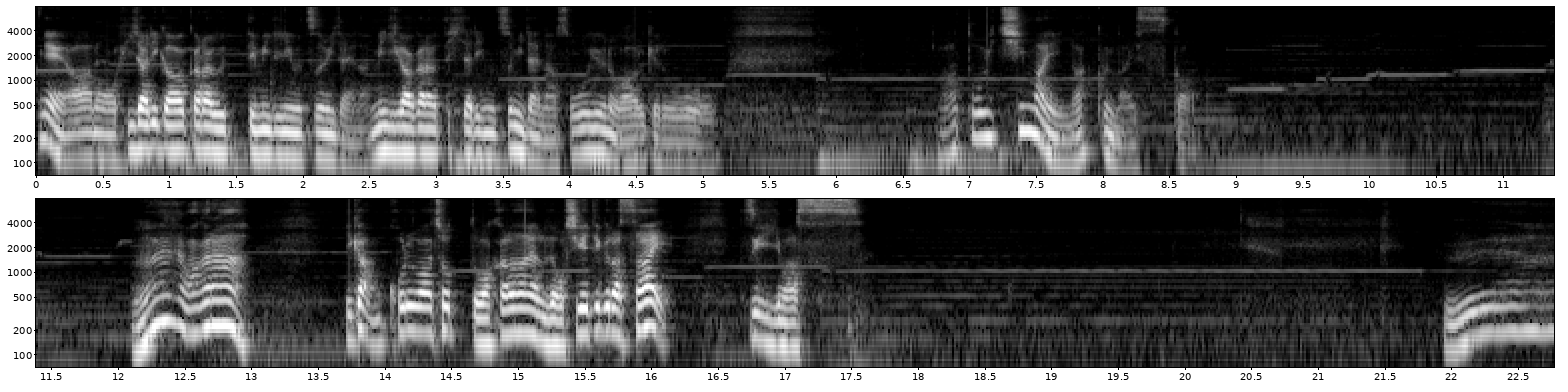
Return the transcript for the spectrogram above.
ねあの左側から打って右に打つみたいな右側から打って左に打つみたいなそういうのがあるけどあと1枚なくないっすか？えー、わからん。いかん。これはちょっとわからないので教えてください。次いきます。うー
